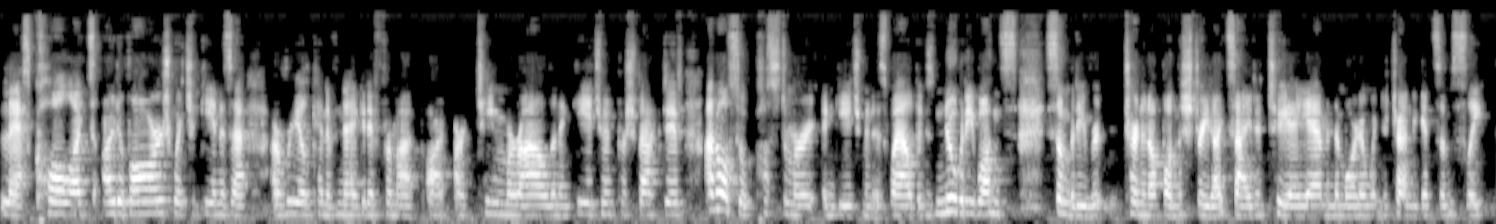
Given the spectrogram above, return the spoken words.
less call outs out of hours, which again is a, a real kind of negative from a, our, our team morale and engagement perspective, and also customer engagement as well, because nobody wants somebody re- turning up on the street outside at 2 a.m. in the morning when you're trying to get some sleep.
